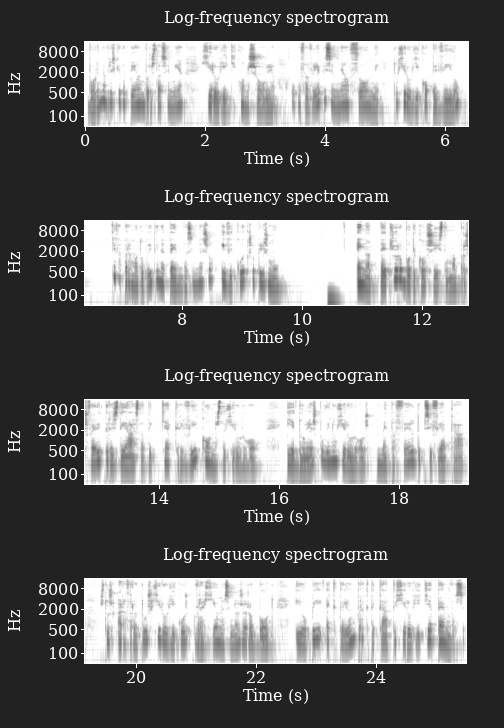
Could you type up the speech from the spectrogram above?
μπορεί να βρίσκεται πλέον μπροστά σε μια χειρουργική κονσόλα, όπου θα βλέπει σε μια οθόνη το χειρουργικό πεδίο και θα πραγματοποιεί την επέμβαση μέσω ειδικού εξοπλισμού. Ένα τέτοιο ρομποτικό σύστημα προσφέρει τρισδιάστατη και ακριβή εικόνα στο χειρουργό. Οι εντολές που δίνει ο χειρουργός μεταφέρονται ψηφιακά στους αρθρωτούς χειρουργικούς βραχίονες ενός ρομπότ, οι οποίοι εκτελούν πρακτικά τη χειρουργική επέμβαση.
